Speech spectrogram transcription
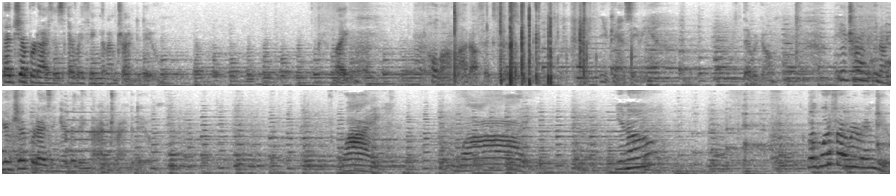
that jeopardizes everything that I'm trying to do. Like, hold on, I gotta fix this. You can't see me. There we go. Trying, you know, you're jeopardizing everything that I'm trying to do. Why? Why? You know? Like, what if I rear end you?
